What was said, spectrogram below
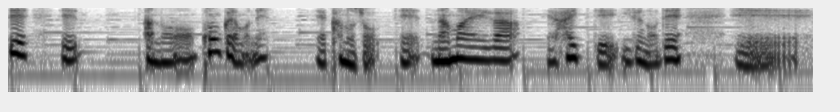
で、えー、あの今回もね彼女、えー、名前が入っているので、え、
